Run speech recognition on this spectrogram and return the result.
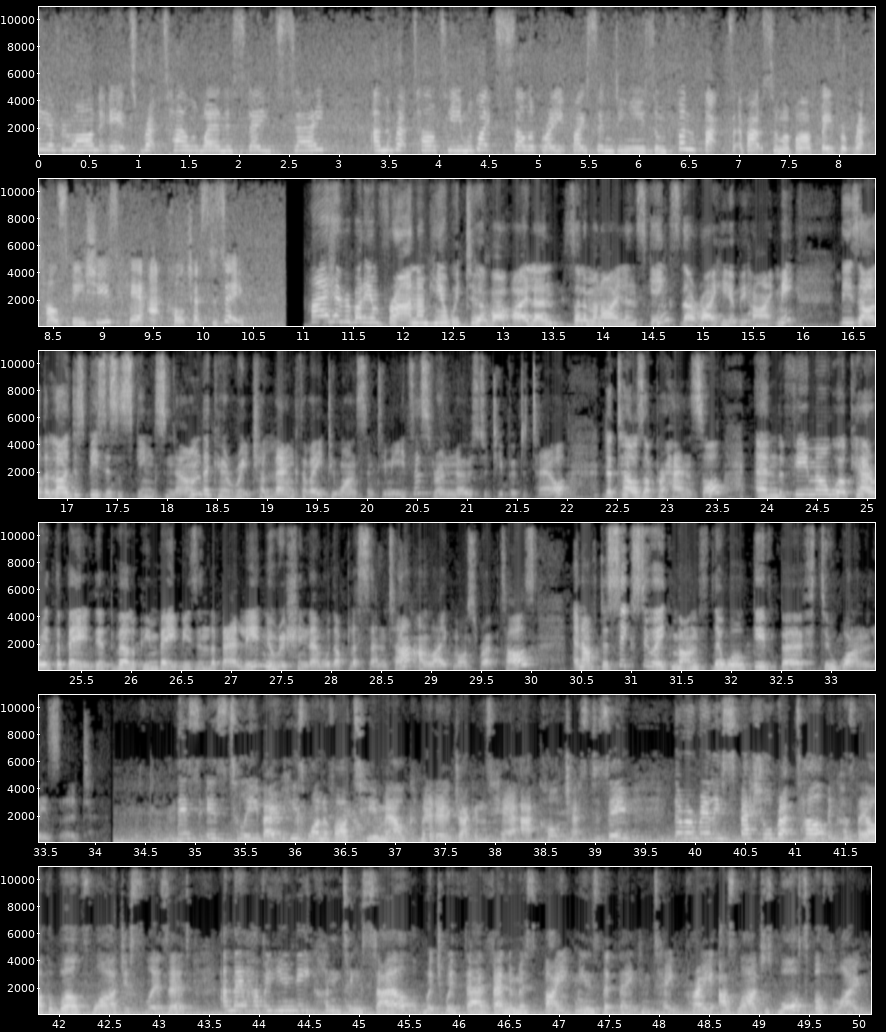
Hi everyone, it's Reptile Awareness Day today and the reptile team would like to celebrate by sending you some fun facts about some of our favourite reptile species here at Colchester Zoo. Hi everybody, I'm Fran. I'm here with two of our island, Solomon Island skinks. They're right here behind me. These are the largest species of skinks known. They can reach a length of 81 centimeters from nose to tip of the tail. The tails are prehensile, and the female will carry the, the, developing babies in the belly, nourishing them with a placenta, unlike most reptiles. And after six to eight months, they will give birth to one lizard. This is Talibo. He's one of our two male Komodo dragons here at Colchester Zoo. They're a really special reptile because they are the world's largest lizard and they have a unique hunting style which with their venomous bite means that they can take prey as large as water buffalo.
